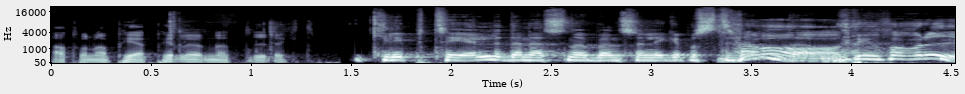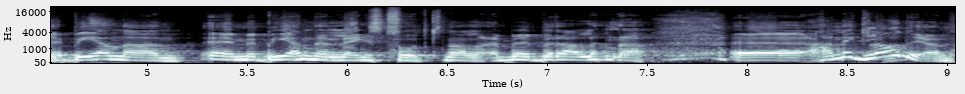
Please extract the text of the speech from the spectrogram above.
att hon har p-piller eller något dylikt. Klipp till den här snubben som ligger på stranden. Ja, din favorit! Med benen, eh, med benen längst fotknallarna, med brallorna. Eh, han är glad igen.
